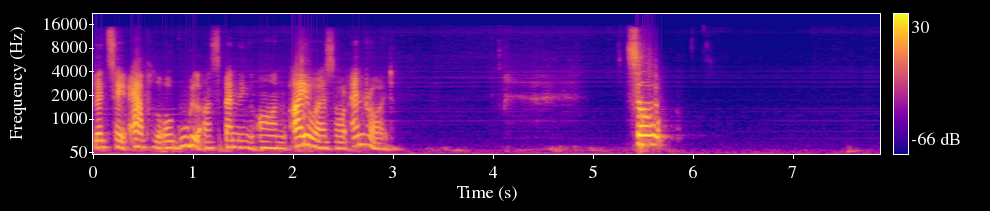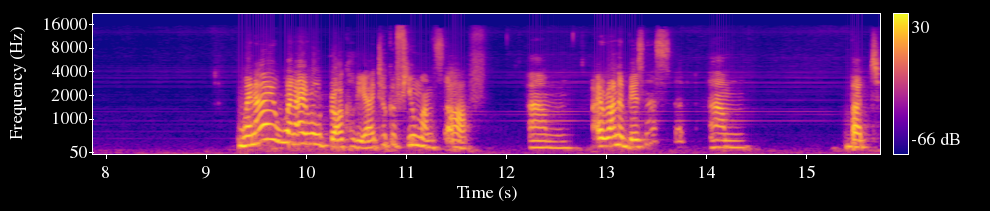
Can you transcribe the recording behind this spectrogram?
let's say, Apple or Google are spending on iOS or Android. So when I when I wrote Broccoli, I took a few months off. Um, I run a business, um, but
